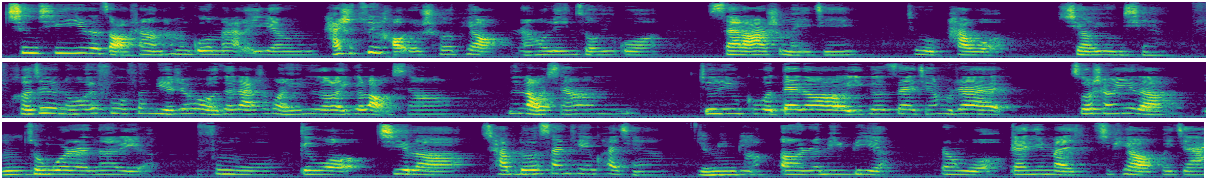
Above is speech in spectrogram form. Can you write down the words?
星期一的早上，他们给我买了一辆还是最好的车票，然后临走又给我塞了二十美金，就怕我。需要用钱，和这个挪威夫妇分别之后，我在大使馆遇到了一个老乡，那老乡就又给我带到一个在柬埔寨做生意的中国人那里，父母给我寄了差不多三千块钱人民币，嗯，人民币，让我赶紧买机票回家。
